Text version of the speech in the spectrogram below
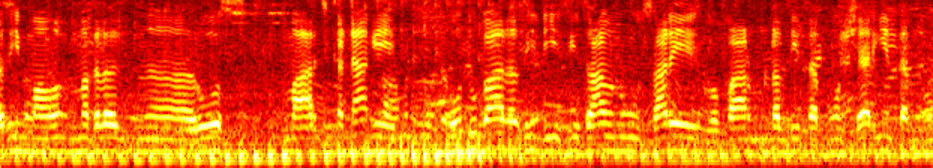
ਅਸੀਂ ਮੌ- ਮਤਲਬ ਰੋਸ ਮਾਰਚ ਕੱਢਾਂਗੇ। ਉਸ ਤੋਂ ਬਾਅਦ ਅਸੀਂ ਡੀਸੀ ਸਾਹਿਬ ਨੂੰ ਸਾਰੇ ਵਪਾਰ ਮੰਡਲ ਦੀ ਤਰਫੋਂ ਸ਼ਹਿਰੀਆਂ ਤਰਫੋਂ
